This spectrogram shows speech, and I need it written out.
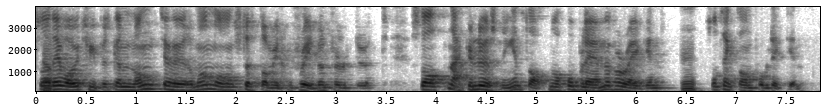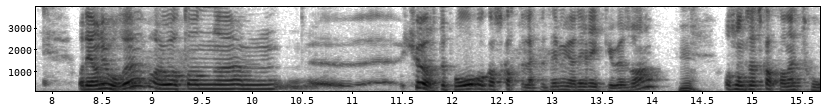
Så det var jo typisk en langt til høyre-mann, og han støtta Milton Friedman fullt ut. Staten er ikke løsningen, staten var problemet for Reagan. Sånn tenkte han politikken. Og det han gjorde, var jo at han øhm, kjørte på og ga skattelette til mye av de rike i USA. Mm. Og sånn sett skapte han et to,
